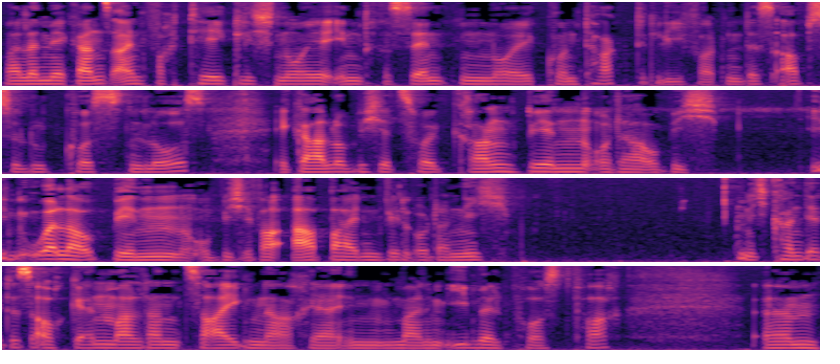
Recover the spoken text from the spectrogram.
Weil er mir ganz einfach täglich neue Interessenten neue Kontakte liefert und das absolut kostenlos. Egal ob ich jetzt heute krank bin oder ob ich in Urlaub bin ob ich arbeiten will oder nicht und ich kann dir das auch gern mal dann zeigen nachher in meinem E-Mail-Postfach. Ähm,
